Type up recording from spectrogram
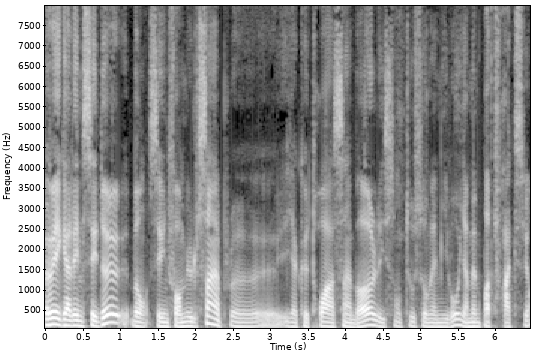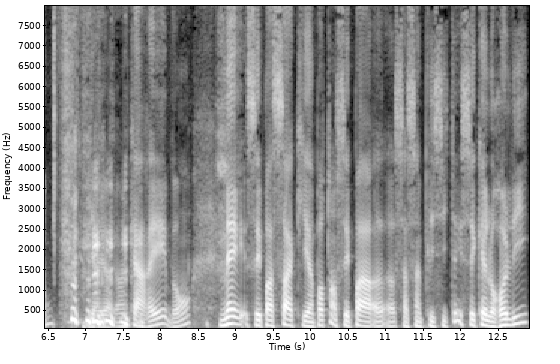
E égale MC2, bon, c'est une formule simple. euh, Il n'y a que trois symboles, ils sont tous au même niveau. Il n'y a même pas de fraction. Il y a un carré, bon. Mais c'est pas ça qui est important. C'est pas euh, sa simplicité, c'est qu'elle relie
